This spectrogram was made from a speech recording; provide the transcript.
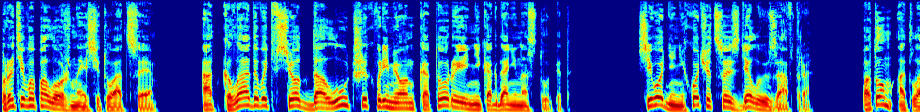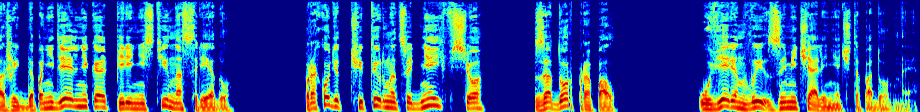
Противоположная ситуация. Откладывать все до лучших времен, которые никогда не наступят. Сегодня не хочется, сделаю завтра потом отложить до понедельника, перенести на среду. Проходит 14 дней, все, задор пропал. Уверен, вы замечали нечто подобное.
